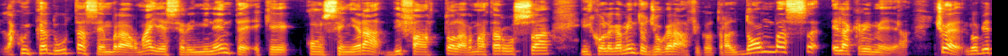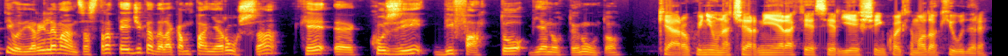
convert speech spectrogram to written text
la cui caduta sembra ormai essere imminente e che consegnerà di fatto all'armata russa il collegamento geografico tra il Donbass e la Crimea, cioè l'obiettivo di rilevanza strategica della campagna russa che eh, così di fatto viene ottenuto. Chiaro, quindi una cerniera che si riesce in qualche modo a chiudere.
